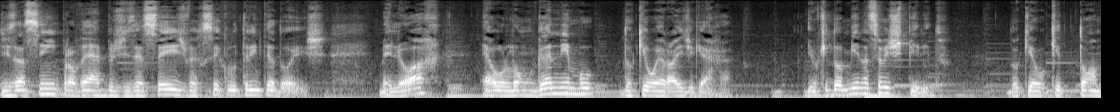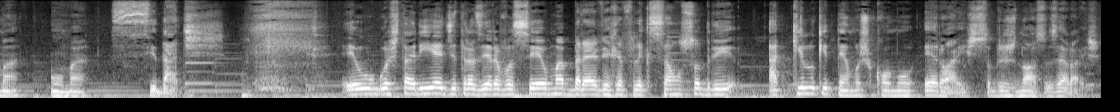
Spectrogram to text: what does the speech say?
Diz assim, Provérbios 16, versículo 32. Melhor é o longânimo do que o herói de guerra e o que domina seu espírito do que o que toma uma cidade. Eu gostaria de trazer a você uma breve reflexão sobre aquilo que temos como heróis, sobre os nossos heróis.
